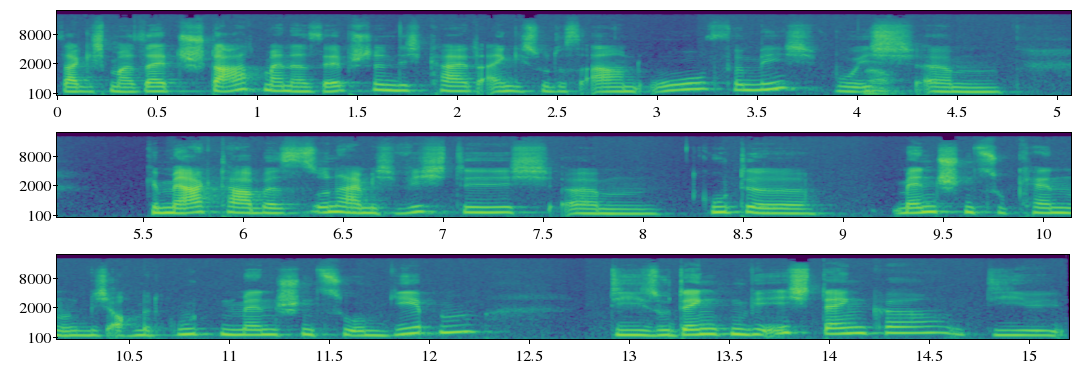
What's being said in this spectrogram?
sage ich mal, seit Start meiner Selbstständigkeit eigentlich so das A und O für mich, wo ja. ich ähm, gemerkt habe, es ist unheimlich wichtig, ähm, gute Menschen zu kennen und mich auch mit guten Menschen zu umgeben, die so denken, wie ich denke, die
